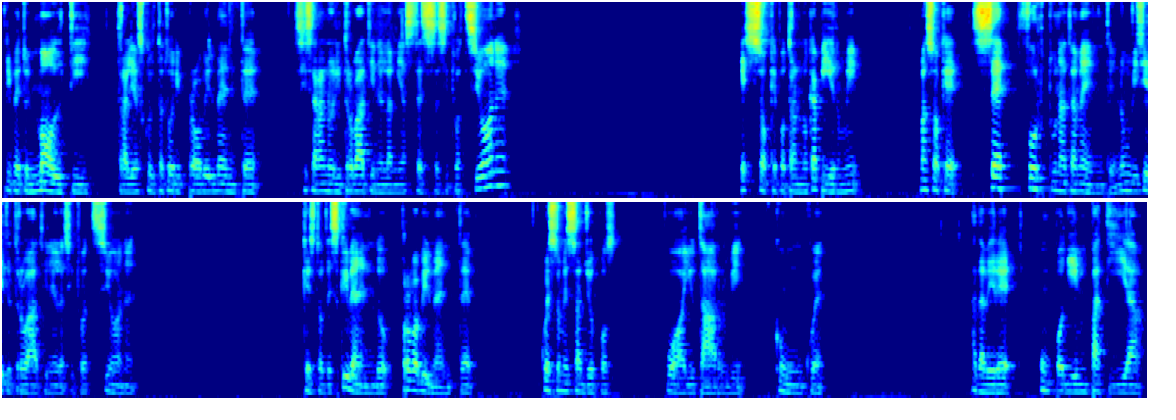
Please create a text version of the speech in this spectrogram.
Ripeto, in molti tra gli ascoltatori probabilmente si saranno ritrovati nella mia stessa situazione e so che potranno capirmi, ma so che se fortunatamente non vi siete trovati nella situazione che sto descrivendo, probabilmente questo messaggio può, può aiutarvi comunque ad avere un po' di empatia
